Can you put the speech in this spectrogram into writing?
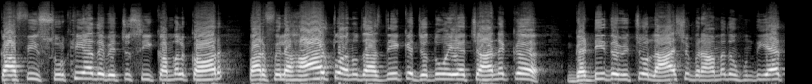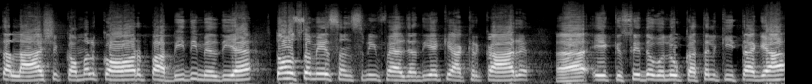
ਕਾਫੀ ਸੁਰਖੀਆਂ ਦੇ ਵਿੱਚ ਸੀ ਕਮਲ ਕੌਰ ਪਰ ਫਿਲਹਾਲ ਤੁਹਾਨੂੰ ਦੱਸ ਦਈਏ ਕਿ ਜਦੋਂ ਇਹ ਅਚਾਨਕ ਗੱਡੀ ਦੇ ਵਿੱਚੋਂ লাশ ਬਰਾਮਦ ਹੁੰਦੀ ਹੈ ਤਾਂ লাশ ਕਮਲ ਕੌਰ ਭਾਬੀ ਦੀ ਮਿਲਦੀ ਹੈ ਤਾਂ ਉਸ ਸਮੇਂ ਸਨਸਨੀ ਫੈਲ ਜਾਂਦੀ ਹੈ ਕਿ ਆਖਿਰਕਾਰ ਅਹ, ਇਹ ਕਿਸੇ ਦੇ ਵੱਲੋਂ ਕਤਲ ਕੀਤਾ ਗਿਆ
